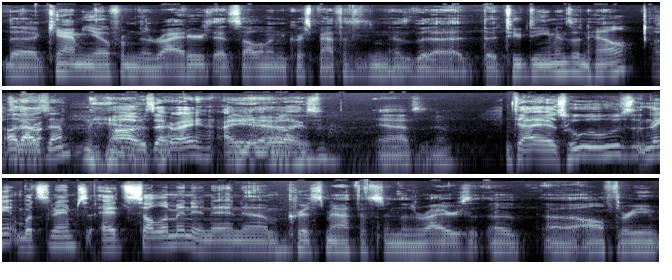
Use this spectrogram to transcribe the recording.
the cameo from the writers, Ed Solomon and Chris Matheson, as the the two demons in hell. Oh, that was them. Oh, is that right? I didn't Yeah. realize. Yeah, that's them. That is who? Who's the name? What's the name? Ed Solomon and and um, Chris Matheson, the writers of uh, all three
